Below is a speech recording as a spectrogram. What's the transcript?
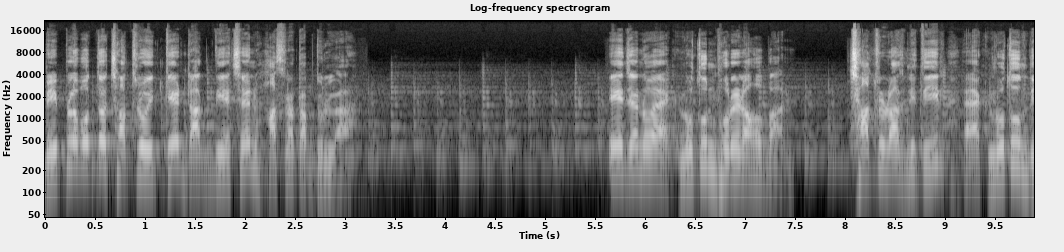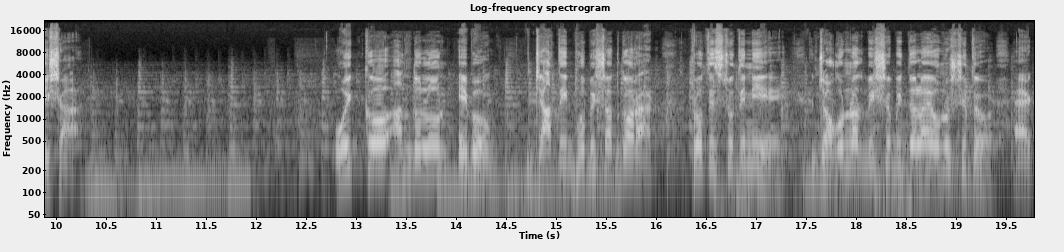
বিপ্লবোত্তর ছাত্র ঐক্যের ডাক দিয়েছেন হাসনাত আবদুল্লাহ। এ যেন এক নতুন ভোরের আহ্বান, ছাত্র রাজনীতির এক নতুন দিশা। ঐক্য, আন্দোলন এবং জাতির ভবিষ্যৎ গড়ার প্রতিশ্রুতি নিয়ে জগন্নাথ বিশ্ববিদ্যালয়ে অনুষ্ঠিত এক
